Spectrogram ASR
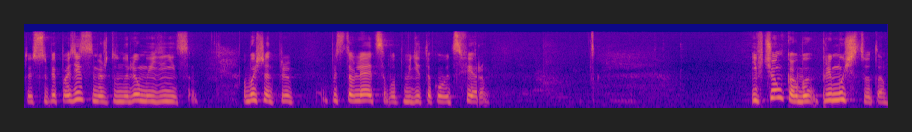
то есть суперпозиции между нулем и единицей. Обычно это представляется вот в виде такой вот сферы. И в чем как бы преимущество-то?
